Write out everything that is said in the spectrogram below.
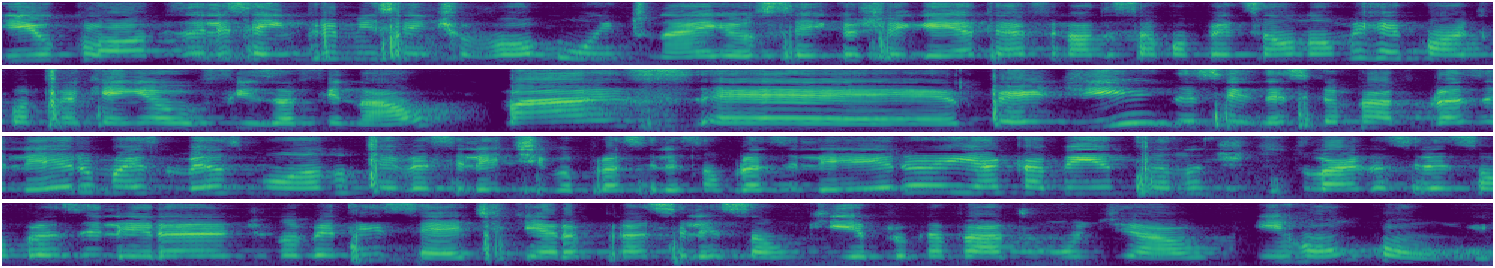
E o Clóvis, ele sempre me incentivou muito, né? E eu sei que eu cheguei até a final dessa competição, não me recordo contra quem eu fiz a final, mas é, perdi nesse, nesse campeonato brasileiro, mas no mesmo ano teve a seletiva para a seleção brasileira e acabei entrando de titular da seleção brasileira de 97, que era para a seleção que ia para o campeonato mundial em Hong Kong.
